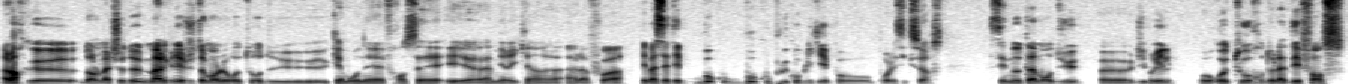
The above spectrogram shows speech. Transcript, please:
Alors que dans le match 2, malgré justement le retour du Camerounais, français et américain à la fois, et eh ben c'était beaucoup beaucoup plus compliqué pour, pour les Sixers. C'est notamment dû, euh, au retour de la défense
